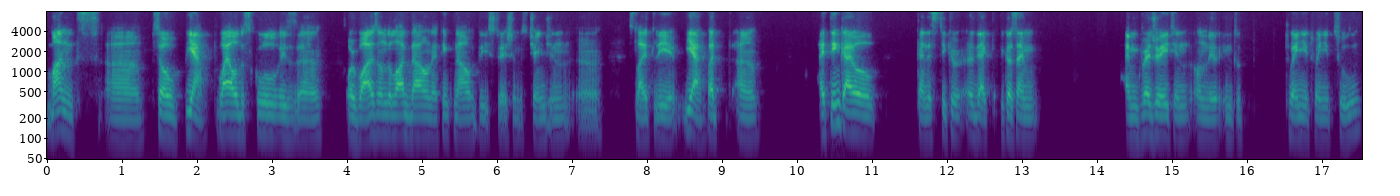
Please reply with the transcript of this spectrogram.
months. Uh, so yeah, while the school is uh, or was on the lockdown, I think now the situation is changing uh, slightly. Yeah, but uh, I think I will kind of stick like because I'm I'm graduating only into 2022,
